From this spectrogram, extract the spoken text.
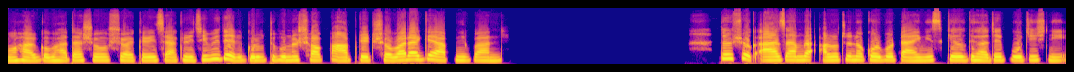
মহার্ঘ ভাতা সহ সরকারি চাকরিজীবীদের গুরুত্বপূর্ণ সব আপডেট সবার আগে আপনি পান। দর্শক, আজ আমরা আলোচনা করব টাইম স্কেল দুই হাজার পঁচিশ নিয়ে।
